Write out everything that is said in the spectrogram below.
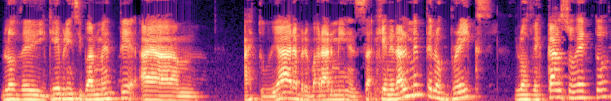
los dediqué principalmente a, estudiar, a preparar mis ensayos. Generalmente los breaks, los descansos estos,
